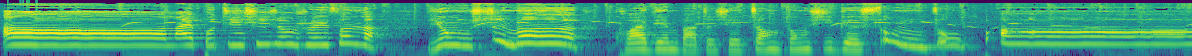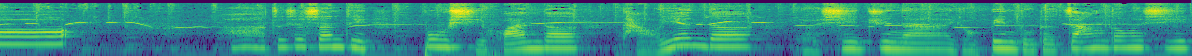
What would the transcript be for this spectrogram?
啊，来不及吸收水分了，勇士们！快点把这些脏东西给送走吧！啊，这些身体不喜欢的、讨厌的、有细菌啊、有病毒的脏东西，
